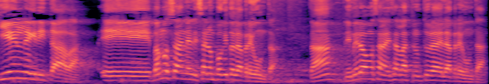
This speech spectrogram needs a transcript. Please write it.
¿quién le gritaba? Eh, vamos a analizar un poquito la pregunta. Primero vamos a analizar la estructura de la pregunta.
